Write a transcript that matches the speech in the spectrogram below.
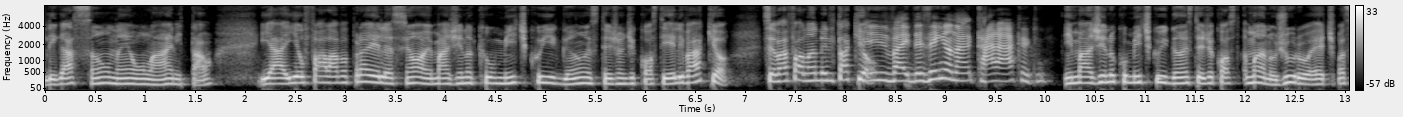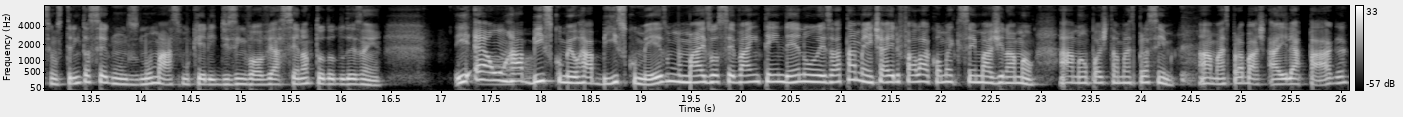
ligação, né, online e tal. E aí eu falava para ele assim, ó, imagina que o Mítico e o Igão estejam de costa. E ele vai aqui, ó. Você vai falando, ele tá aqui, ó. Ele vai desenhando, caraca. Imagina que o Mítico e o Igão estejam de costa. Mano, juro, é tipo assim, uns 30 segundos no máximo que ele desenvolve a cena toda do desenho. E é um rabisco, meio rabisco mesmo, mas você vai entendendo exatamente. Aí ele fala, ah, como é que você imagina a mão? Ah, a mão pode estar mais para cima. Ah, mais para baixo. Aí ele apaga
